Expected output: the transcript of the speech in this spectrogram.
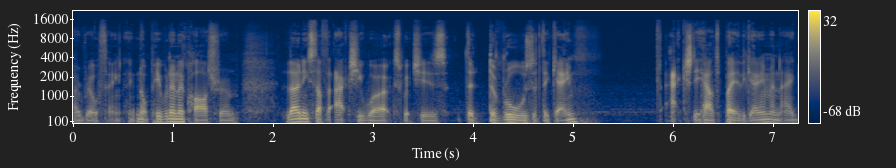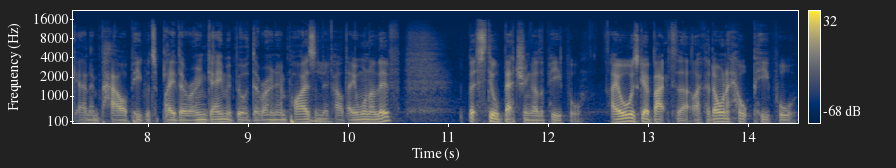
my real thing. Like, not people in a classroom, learning stuff that actually works, which is the, the rules of the game. actually how to play the game and, and empower people to play their own game and build their own empires and live how they want to live, but still bettering other people. I always go back to that. Like I don't want to help people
